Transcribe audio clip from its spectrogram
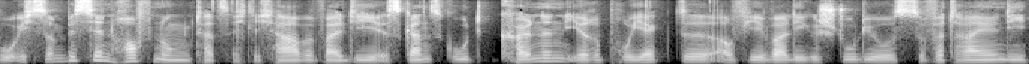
wo ich so ein bisschen Hoffnung tatsächlich habe, weil die es ganz gut können, ihre Projekte auf jeweilige Studios zu verteilen, die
